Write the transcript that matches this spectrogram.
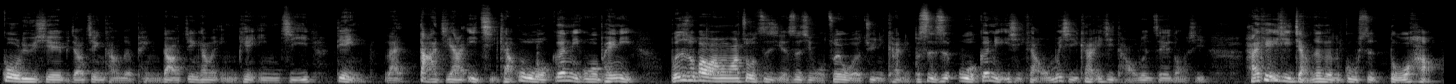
过滤一些比较健康的频道、健康的影片、影集、电影，来大家一起看。我跟你，我陪你，不是说爸爸妈妈做自己的事情，我追我的剧，你看你，不是，是我跟你一起看，我们一起看，一起讨论这些东西，还可以一起讲这个的故事，多好！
